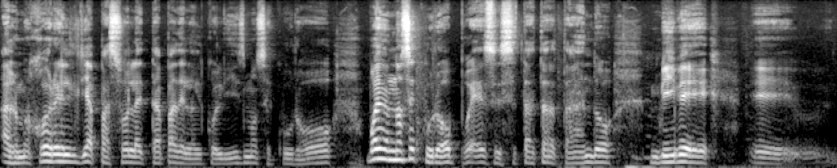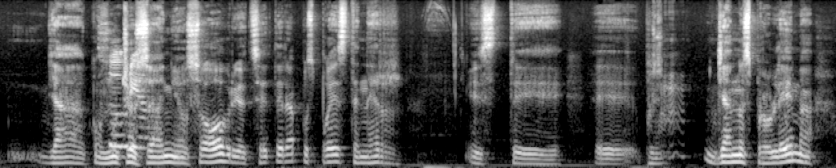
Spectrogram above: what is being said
A lo mejor él ya pasó la etapa del alcoholismo, se curó. Bueno, no se curó, pues, se está tratando, vive eh, ya con muchos años sobrio, etcétera, pues puedes tener, este, eh, pues ya no es problema.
